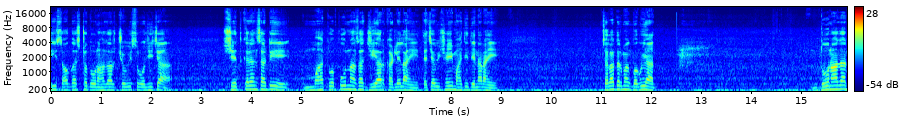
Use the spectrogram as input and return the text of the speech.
तीस ऑगस्ट दोन हजार चोवीस रोजीच्या शेतकऱ्यांसाठी महत्त्वपूर्ण असा जी आर काढलेला आहे. त्याच्याविषयी माहिती देणार आहे. चला तर मग बघूयात. दोन हजार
